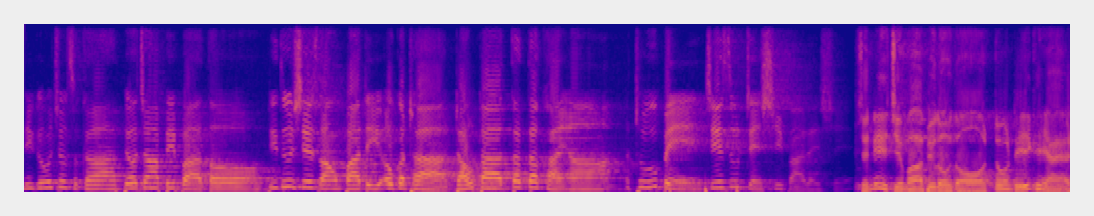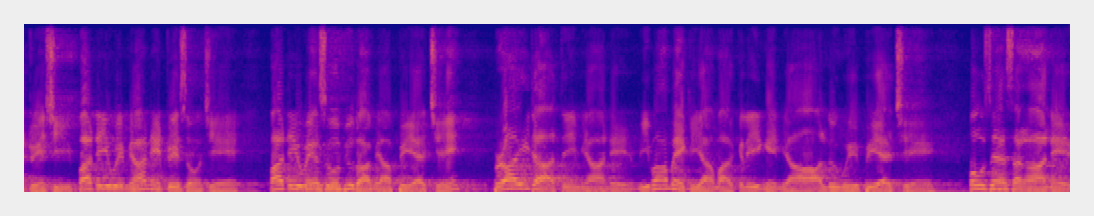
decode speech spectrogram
ဒီကုန်းချုပ်စကားပြောကြားပေးပါတော့ပြည်သူ့ရှေ့ဆောင်ပါတီဥက္ကဋ္ဌဒေါက်တာတသက်ခိုင်အားအထူးပင်ကျေးဇူးတင်ရှိပါတယ်ရှင်ယနေ့ကျင်းပပြုလုပ်သောတွန်တေးခရိုင်အတွင်းရှိပါတီဝင်များနှင့်တွေ့ဆုံခြင်းပါတီဝင်အဆိုပြုတာများပေးအပ်ခြင်း ပရိဟိတအသင်းများနှင့်မိဘမဲ့ကြရာမှကလေးငယ်များအားအလူငွေပေးအပ်ခြင်းပုံစံ15နှင့်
